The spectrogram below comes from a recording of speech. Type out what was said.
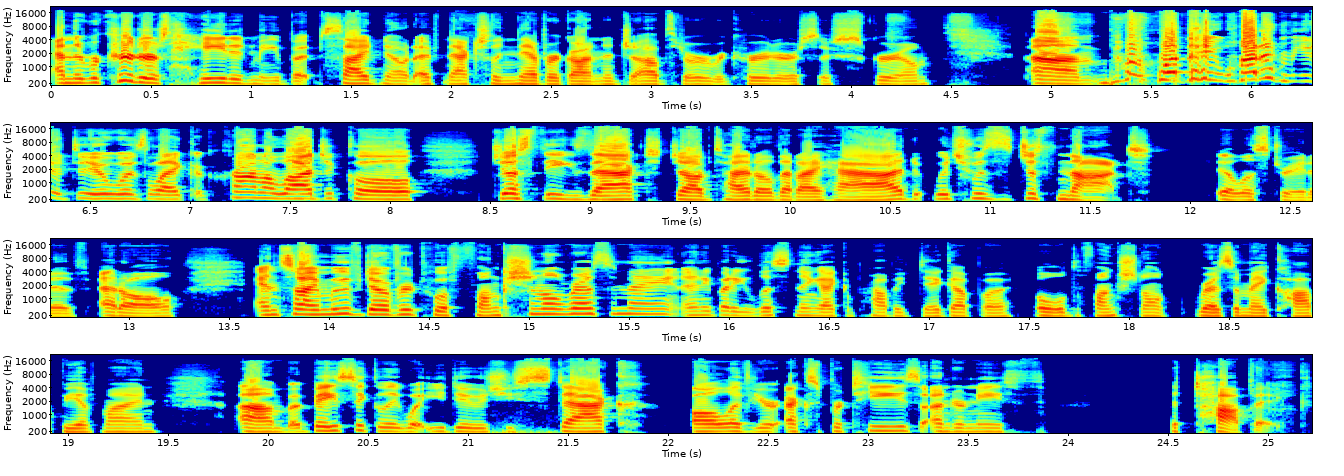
And the recruiters hated me, but side note, I've actually never gotten a job through a recruiter, so screw them. Um, but what they wanted me to do was like a chronological, just the exact job title that I had, which was just not illustrative at all. And so I moved over to a functional resume. Anybody listening, I could probably dig up an old functional resume copy of mine. Um, but basically, what you do is you stack all of your expertise underneath the topic.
